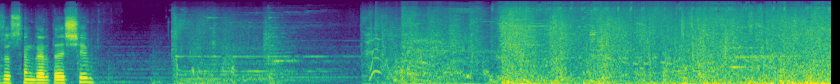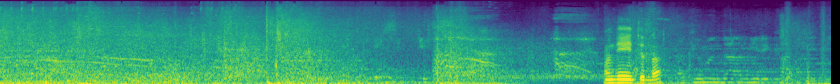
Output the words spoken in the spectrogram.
Razı olsun kardeşim. O neydi la? takımından biri katledildi.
